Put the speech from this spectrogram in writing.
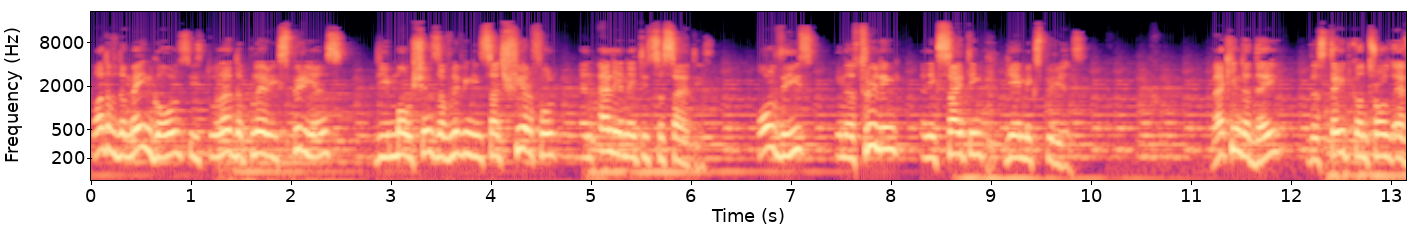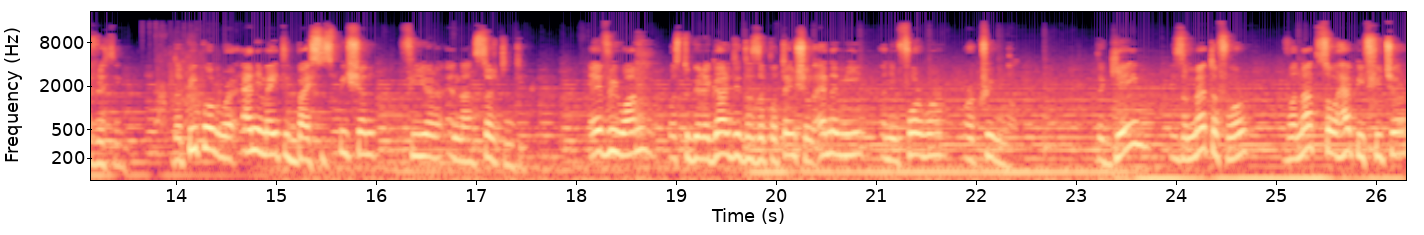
One of the main goals is to let the player experience the emotions of living in such fearful and alienated societies. All these in a thrilling and exciting game experience. Back in the day, the state controlled everything. The people were animated by suspicion, fear, and uncertainty. Everyone was to be regarded as a potential enemy, an informer, or criminal. The game is a metaphor of a not so happy future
